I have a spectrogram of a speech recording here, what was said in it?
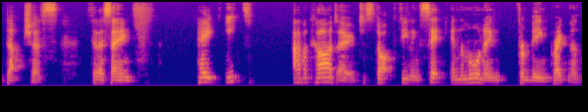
Duchess. So they're saying, Kate, eat avocado to stop feeling sick in the morning from being pregnant.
